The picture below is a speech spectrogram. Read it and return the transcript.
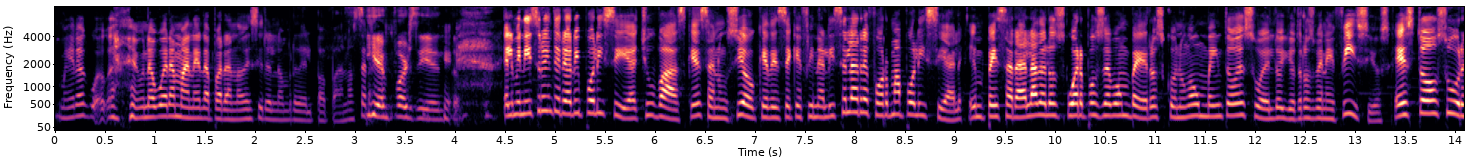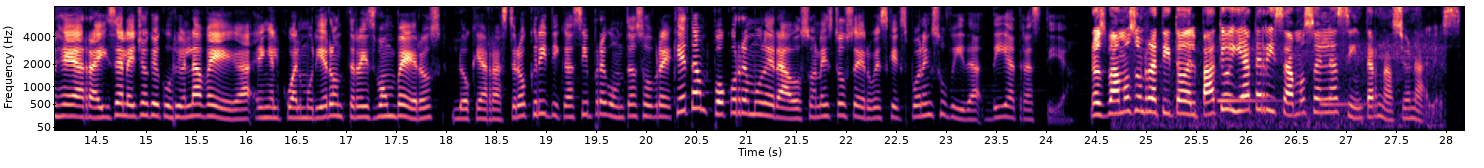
Mira, una buena manera para no decir el nombre del papá, ¿no? 100%. El ministro de Interior y Policía, Chu Vázquez, anunció que desde que finalice la reforma policial, empezará la de los cuerpos de bomberos con un aumento de sueldo y otros beneficios. Esto surge a raíz del hecho que ocurrió en La Vega, en el cual murieron tres bomberos, lo que arrastró críticas y preguntas sobre qué tan poco remunerados son estos héroes que exponen su vida día tras día. Nos vamos un ratito del patio y aterrizamos en las internacionales.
